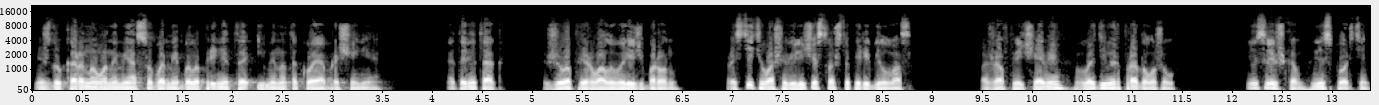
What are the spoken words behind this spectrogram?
Между коронованными особами было принято именно такое обращение. «Это не так», — живо прервал его речь барон. «Простите, Ваше Величество, что перебил вас». Пожав плечами, Владимир продолжил. «Не слишком, не спорьте.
